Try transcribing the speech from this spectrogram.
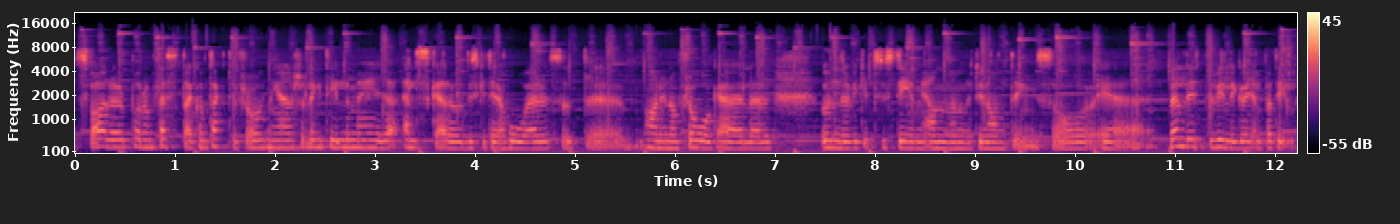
svarar på de flesta kontaktförfrågningar så lägger till mig. Jag älskar att diskutera HR så att eh, har ni någon fråga eller undrar vilket system jag använder till någonting så är jag väldigt villig att hjälpa till.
